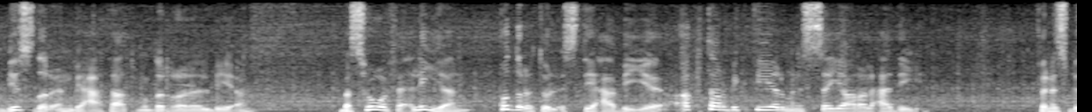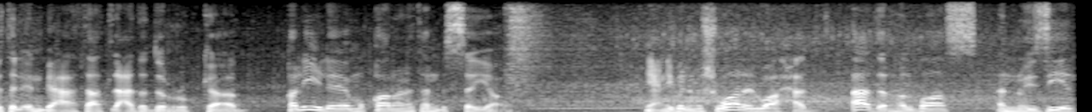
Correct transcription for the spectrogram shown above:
بيصدر انبعاثات مضرة للبيئة بس هو فعليا قدرته الاستيعابية أكثر بكثير من السيارة العادية. فنسبة الانبعاثات لعدد الركاب قليلة مقارنة بالسيارة. يعني بالمشوار الواحد قادر هالباص أنه يزيل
